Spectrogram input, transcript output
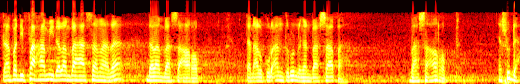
dapat difahami dalam bahasa mana? Dalam bahasa Arab. Dan Al-Quran turun dengan bahasa apa? Bahasa Arab. Ya sudah.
